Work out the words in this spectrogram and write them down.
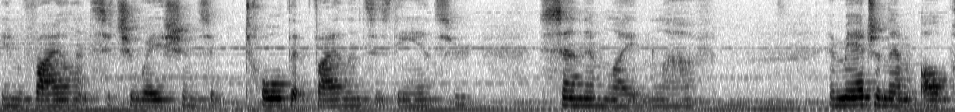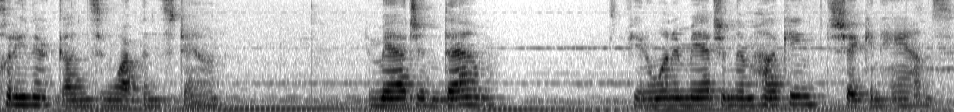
in violent situations and told that violence is the answer, send them light and love. Imagine them all putting their guns and weapons down. Imagine them, if you don't want to imagine them hugging, shaking hands.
